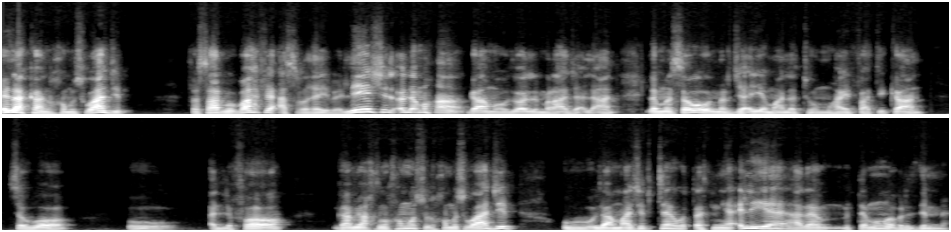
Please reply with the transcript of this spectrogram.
إذا كان الخمس واجب فصار مباح في عصر الغيبة ليش العلماء قاموا ذول المراجع الآن؟ لما سووا المرجعية مالتهم وهاي الفاتيكان سووه وألفوه قاموا ياخذون خمس والخمس واجب وإذا ما جبته وطيتني إلي هذا أنت مو مبرد الذمة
